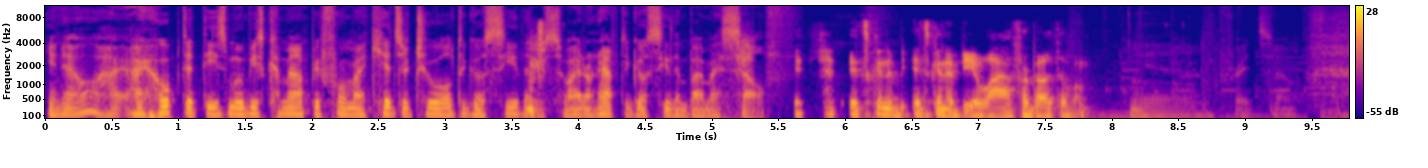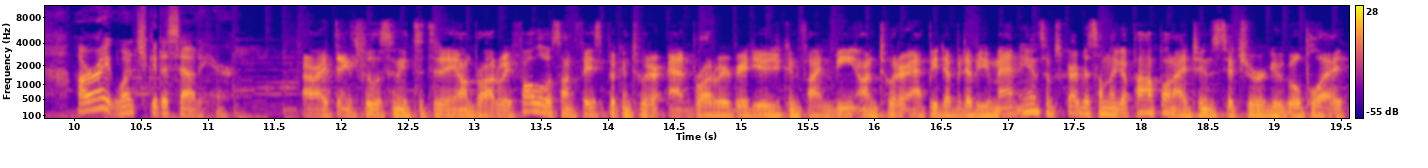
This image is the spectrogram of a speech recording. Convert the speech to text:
you know, I, I hope that these movies come out before my kids are too old to go see them, so I don't have to go see them by myself. It's gonna be it's gonna be a while for both of them. Yeah, I'm afraid so. All right, why don't you get us out of here? All right, thanks for listening to Today on Broadway. Follow us on Facebook and Twitter at Broadway Radio. You can find me on Twitter at BWWMatt and subscribe to Something a Pop on iTunes, Stitcher, or Google Play.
